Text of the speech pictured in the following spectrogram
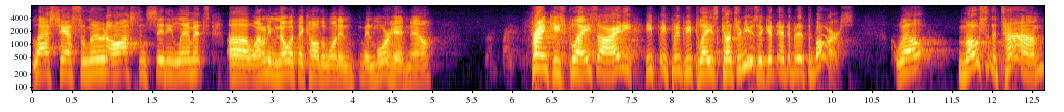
Last Chance Saloon, Austin City Limits. Uh, well, I don't even know what they call the one in, in Moorhead now. Frankie's Place, all right? He, he, he, he plays country music at, at, at the bars. Well, most of the time,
